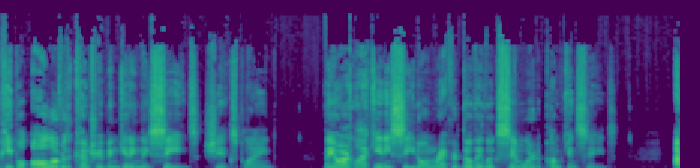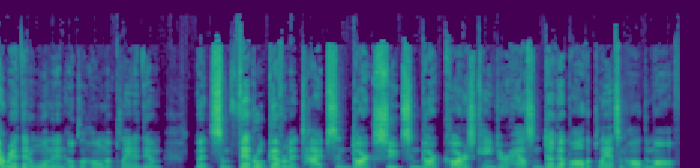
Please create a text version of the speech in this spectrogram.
People all over the country have been getting these seeds, she explained. They aren't like any seed on record, though they look similar to pumpkin seeds. I read that a woman in Oklahoma planted them, but some federal government types in dark suits and dark cars came to her house and dug up all the plants and hauled them off.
